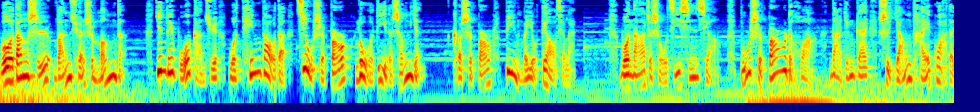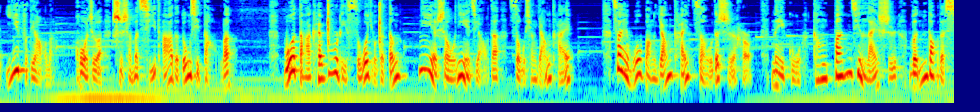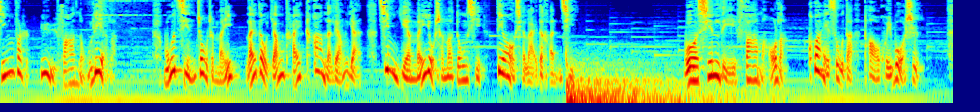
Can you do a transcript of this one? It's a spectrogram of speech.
我当时完全是懵的。因为我感觉我听到的就是包落地的声音，可是包并没有掉下来。我拿着手机心想，不是包的话，那应该是阳台挂的衣服掉了，或者是什么其他的东西倒了。我打开屋里所有的灯，蹑手蹑脚的走向阳台。在我往阳台走的时候，那股刚搬进来时闻到的腥味愈发浓烈了。我紧皱着眉来到阳台看了两眼，竟也没有什么东西掉下来的痕迹。我心里发毛了，快速的跑回卧室，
